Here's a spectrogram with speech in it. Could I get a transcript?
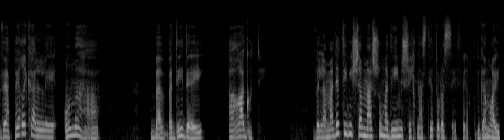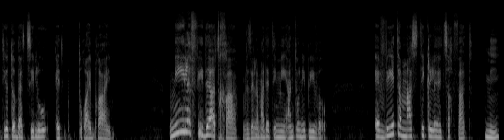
והפרק על אה, אומה ב-D-Day הרג אותי. ולמדתי משם משהו מדהים שהכנסתי אותו לספר, וגם ראיתי אותו בהצילו את טוראי בריים. מי לפי דעתך, וזה למדתי מאנטוני ביבר, הביא את המסטיק לצרפת? מי?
